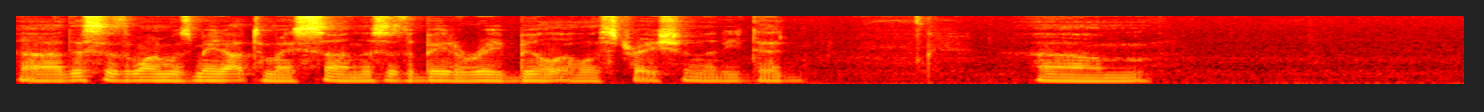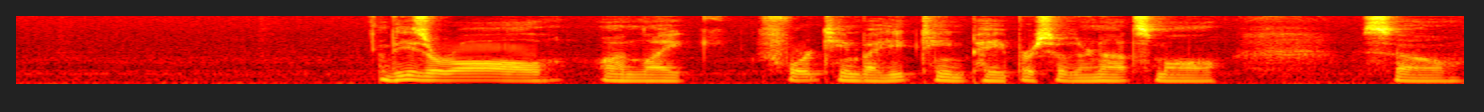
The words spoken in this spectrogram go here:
Uh, this is the one was made out to my son. This is the Beta Ray Bill illustration that he did. Um, these are all on like 14 by 18 paper, so they're not small. So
